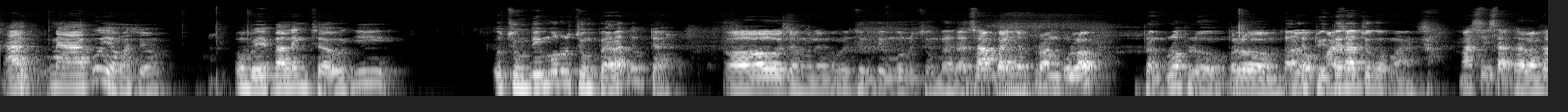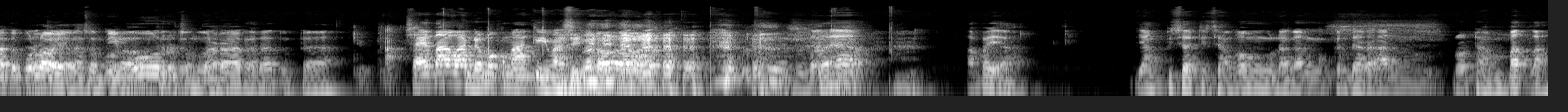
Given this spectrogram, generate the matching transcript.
Ak- Nah aku ya Mas yo. UB paling jauh ki ujung timur ujung barat udah. oh jangan jangan. Ujung timur ujung barat. Sampai nyebrang pulau Bang pulau belum. belum. Soalnya Oh, duitnya masih, ra cukup Mas. masih sak dalam satu pulau ya ujung pulau, timur ujung ujung timur, barat. barat udah. Saya tahu Anda mau kemaki Mas. Soalnya apa ya? Yang bisa dijangkau menggunakan kendaraan roda empat lah.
